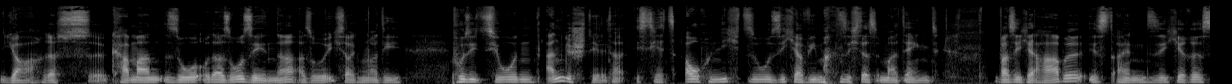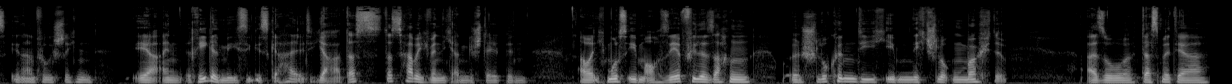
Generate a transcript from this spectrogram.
ja, das äh, kann man so oder so sehen. Ne? Also ich sage mal, die Position Angestellter ist jetzt auch nicht so sicher, wie man sich das immer denkt. Was ich hier habe, ist ein sicheres, in Anführungsstrichen, eher ein regelmäßiges Gehalt. Ja, das, das habe ich, wenn ich angestellt bin. Aber ich muss eben auch sehr viele Sachen äh, schlucken, die ich eben nicht schlucken möchte. Also das mit der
